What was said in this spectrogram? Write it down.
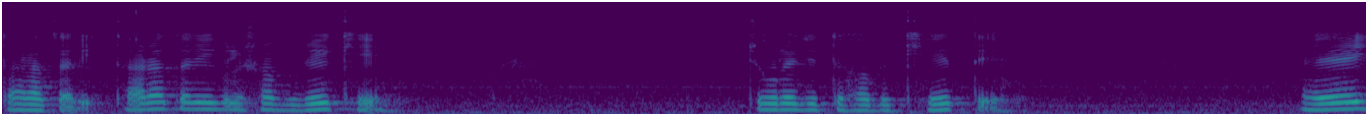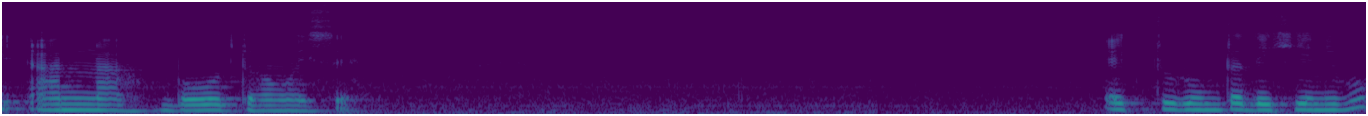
তাড়াতাড়ি তাড়াতাড়ি এগুলো সব রেখে চলে যেতে হবে খেতে। এই আর বহুত ঢং হয়েছে একটু রুমটা দেখিয়ে নিব।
